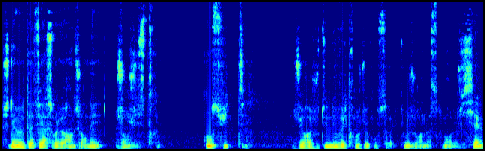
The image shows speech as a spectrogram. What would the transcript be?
Je n'ai rien à faire sur le de journée, j'enregistre. Ensuite, je rajoute une nouvelle tranche de console, toujours un instrument logiciel.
